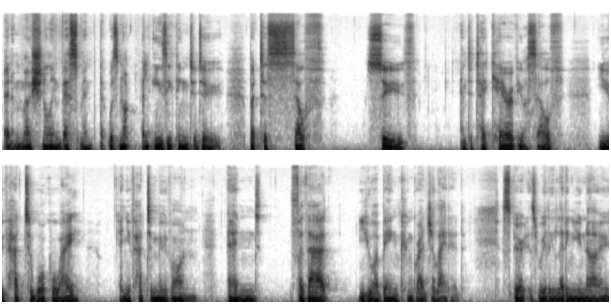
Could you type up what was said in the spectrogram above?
an emotional investment that was not an easy thing to do, but to self soothe and to take care of yourself, you've had to walk away and you've had to move on. And for that, you are being congratulated. Spirit is really letting you know,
